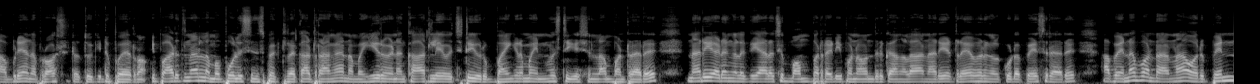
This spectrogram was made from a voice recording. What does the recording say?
அப்படியே அந்த ப்ராஸ்டியூட்டை தூக்கிட்டு போயிடுறான். இப்போ அடுத்த நாள் நம்ம போலீஸ் இன்ஸ்பெக்டரை காட்டுறாங்க. நம்ம ஹீரோயினை கார்லேயே வச்சுட்டு இவர் பயங்கரமாக இன்வெஸ்டிகேஷன்லாம் பண்ணுறாரு நிறைய இடங்களுக்கு யாராச்சும் பம்பர் ரெடி பண்ண வந்திருக்காங்களா? நிறைய டிரைவர்கள் கூட பேசுகிறாரு அப்போ என்ன பண்ணுறாருன்னா ஒரு பென்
